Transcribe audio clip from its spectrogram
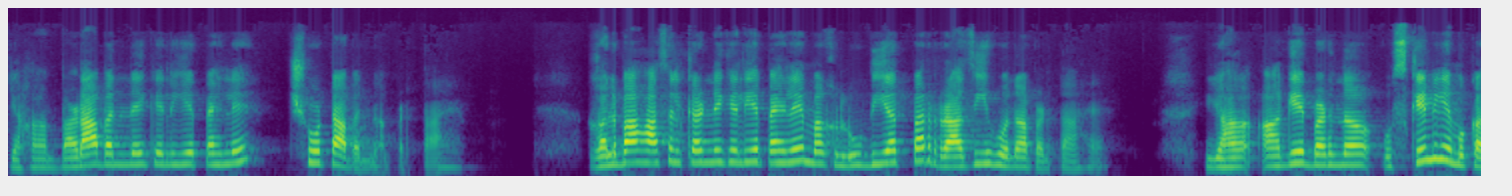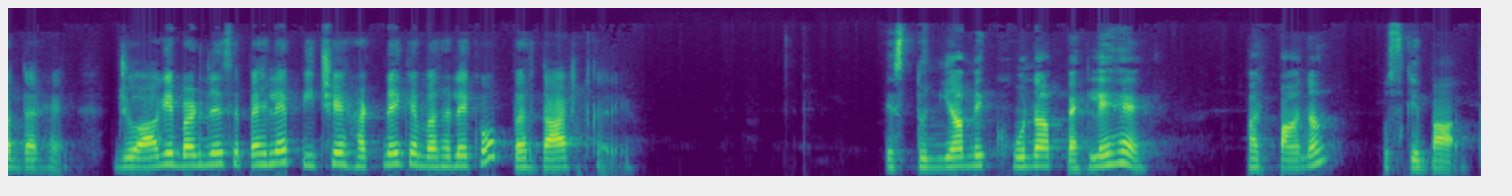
یہاں بڑا بننے کے لیے پہلے چھوٹا بننا پڑتا ہے۔ غلبہ حاصل کرنے کے لیے پہلے مغلوبیت پر راضی ہونا پڑتا ہے۔ یہاں آگے بڑھنا اس کے لیے مقدر ہے جو آگے بڑھنے سے پہلے پیچھے ہٹنے کے مرحلے کو برداشت کرے۔ اس دنیا میں کھونا پہلے ہے اور پانا اس کے بعد۔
